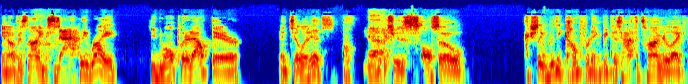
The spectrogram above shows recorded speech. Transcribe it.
You know, if it's not exactly right, he won't put it out there until it is, yeah which is also actually really comforting because half the time you're like,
